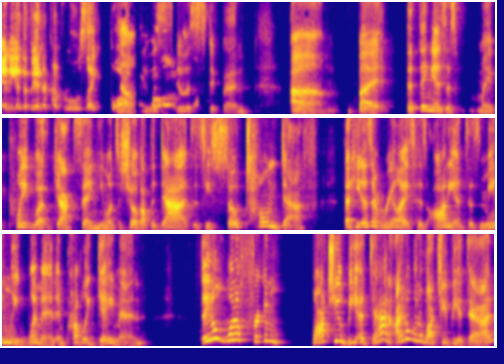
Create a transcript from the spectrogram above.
any of the Vanderpump Rules like blog. No, it was it was stupid. Um, but the thing is, is my point. What Jax saying, he wants a show about the dads. Is he's so tone deaf that he doesn't realize his audience is mainly women and probably gay men. They don't want to freaking watch you be a dad. I don't want to watch you be a dad.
